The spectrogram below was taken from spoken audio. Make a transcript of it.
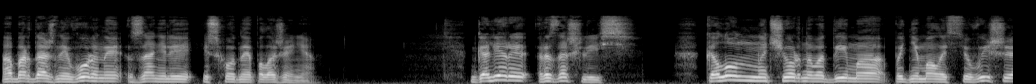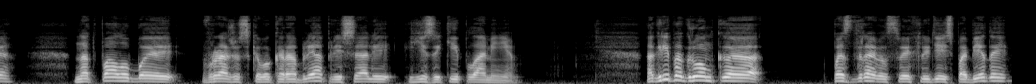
а абордажные вороны заняли исходное положение. Галеры разошлись. Колонна черного дыма поднималась все выше. Над палубой вражеского корабля плясали языки пламени. Агриппа громко поздравил своих людей с победой,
